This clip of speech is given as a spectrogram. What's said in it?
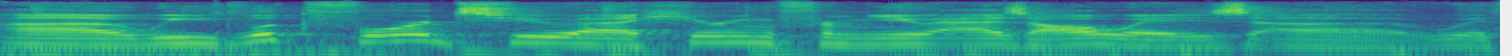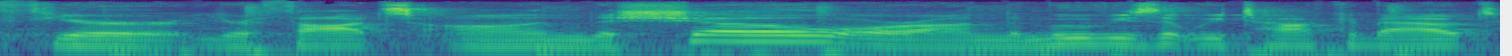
Uh, we look forward to uh, hearing from you as always uh, with your your thoughts on the show or on the movies that we talk about.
